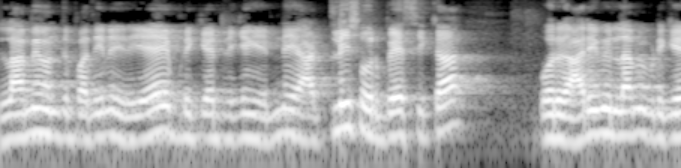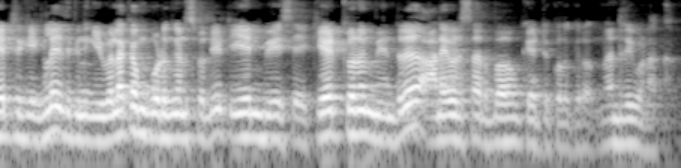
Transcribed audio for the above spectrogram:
எல்லாமே வந்து பார்த்தீங்கன்னா இது ஏன் இப்படி கேட்டிருக்கீங்க? என்ன அட்லீஸ்ட் ஒரு பேசிக்காக ஒரு அறிவு இல்லாமல் இப்படி கேட்டிருக்கீங்களா? இதுக்கு நீங்கள் விளக்கம் கொடுங்கன்னு சொல்லி டிஎன்பிஎஸ்சியை கேட்கணும் என்று அனைவர் சார்பாகவும் கேட்டுக்கொள்கிறோம். நன்றி வணக்கம்.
